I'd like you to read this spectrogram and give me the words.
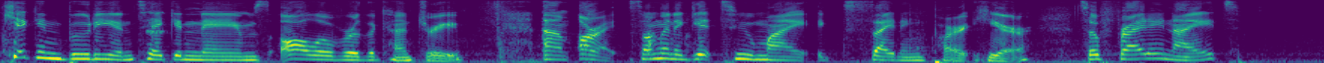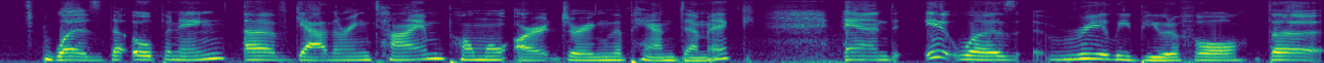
kicking booty and taking names all over the country. Um, all right, so I'm going to get to my exciting part here. So Friday night was the opening of Gathering Time Pomo Art during the pandemic, and it was really beautiful. the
